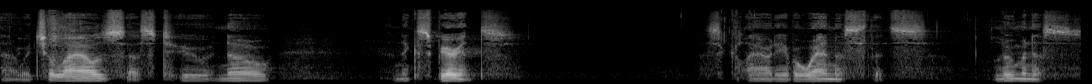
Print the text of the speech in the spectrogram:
that which allows us to know and experience this clarity of awareness that's luminous,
